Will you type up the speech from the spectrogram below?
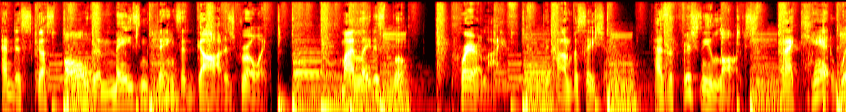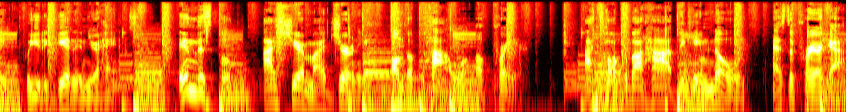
and discuss all the amazing things that God is growing. My latest book, Prayer Life The Conversation, has officially launched, and I can't wait for you to get it in your hands. In this book, I share my journey on the power of prayer. I talk about how I became known as the prayer guy.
